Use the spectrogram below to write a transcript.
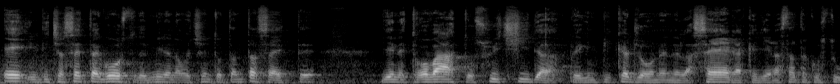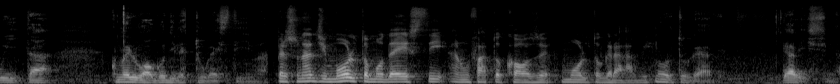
E il 17 agosto del 1987 viene trovato suicida per impiccagione nella serra che gli era stata costruita come luogo di lettura estiva. Personaggi molto modesti hanno fatto cose molto gravi, Molto gravi, gravissime.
